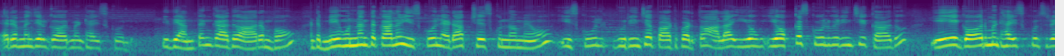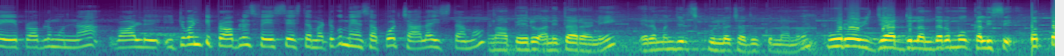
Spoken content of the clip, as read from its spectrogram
Erramanzil government high school. ఇది అంతం కాదు ఆరంభం. అంటే మేము ఉన్నంతకాలం ఈ స్కూల్ని అడాప్ట్ చేసుకున్నాం మేము. ఈ స్కూల్ గురించే పాటుపడతాం అలా ఈ ఈ ఒక్క స్కూల్ గురించి కాదు ఏ గవర్నమెంట్ హై స్కూల్స్లో ఏ ప్రాబ్లం ఉన్నా వాళ్ళు ఇటువంటి ప్రాబ్లమ్స్ ఫేస్ చేస్తే మటుకు మేము సపోర్ట్ చాలా ఇస్తాము. నా పేరు అనితారాణి ఎర్రమంజిల్ స్కూల్లో చదువుకున్నాను. పూర్వ విద్యార్థులందరము కలిసి కొత్త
